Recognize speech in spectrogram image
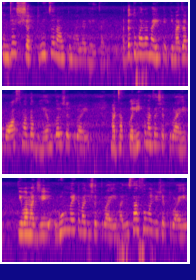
तुमच्या शत्रूचं नाव तुम्हाला घ्यायचं आहे. आता तुम्हाला माहिती आहे की माझा बॉस माझा भयंकर शत्रू आहे. माझा कलिक माझा शत्रू आहे किंवा माझी रूममेट माझी शत्रू आहे माझे सासू माझी शत्रू आहे.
